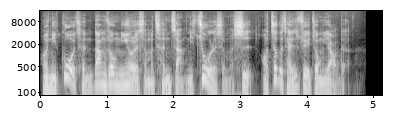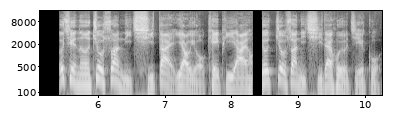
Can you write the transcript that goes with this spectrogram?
哦，你过程当中你有了什么成长，你做了什么事哦，这个才是最重要的。而且呢，就算你期待要有 KPI 就就算你期待会有结果，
